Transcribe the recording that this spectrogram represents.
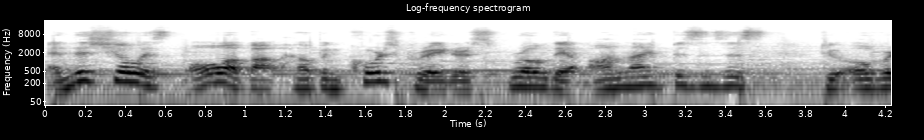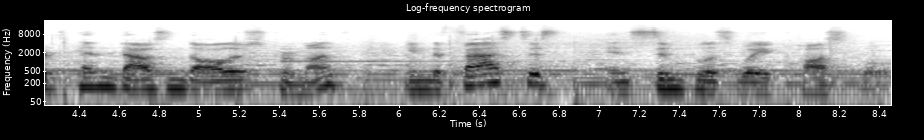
and this show is all about helping course creators grow their online businesses to over $10,000 per month in the fastest and simplest way possible.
